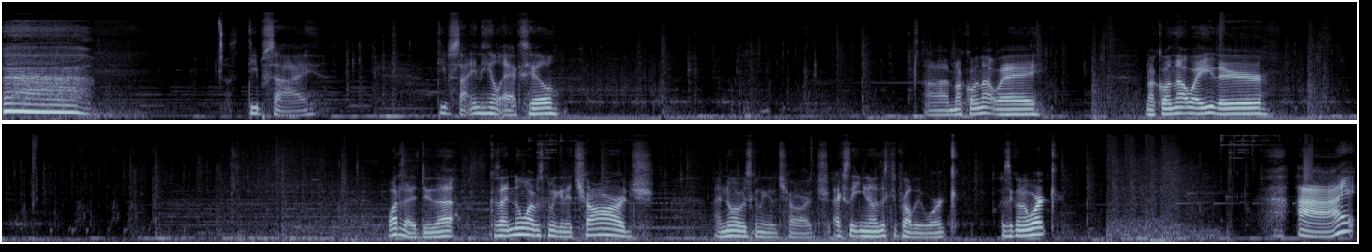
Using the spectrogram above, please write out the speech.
Deep sigh. Deep sigh. Inhale, exhale. I'm not going that way. Not going that way either. Why did I do that? Because I know I was going to get a charge. I know I was going to get a charge. Actually, you know, this could probably work. Is it going to work? Alright.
